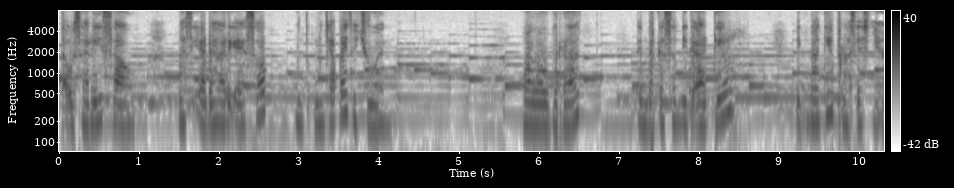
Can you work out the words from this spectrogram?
tak usah risau, masih ada hari esok untuk mencapai tujuan. Walau berat dan terkesan tidak adil, nikmati prosesnya.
